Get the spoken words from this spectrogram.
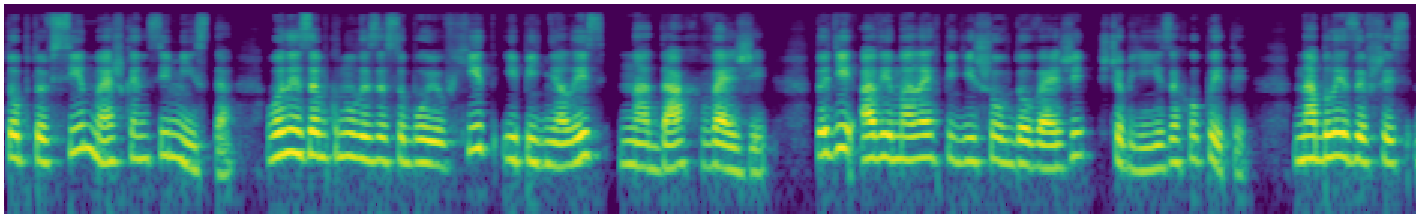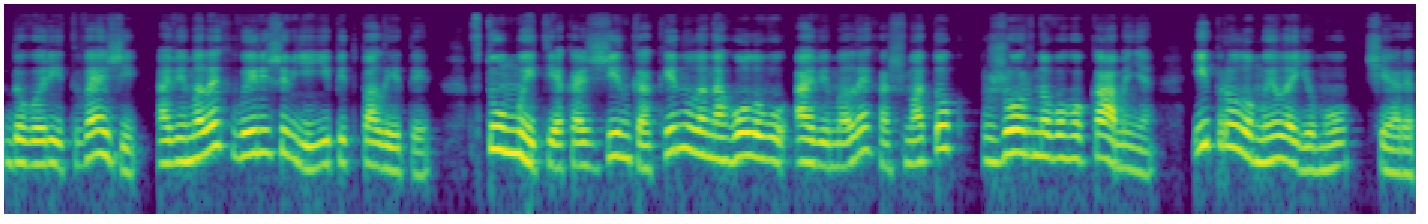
тобто всі мешканці міста. Вони замкнули за собою вхід і піднялись на дах вежі. Тоді Авімелех підійшов до вежі, щоб її захопити. Наблизившись до воріт вежі, Авімелех вирішив її підпалити. В ту мить якась жінка кинула на голову Авімелеха шматок жорнового каменя і проломила йому череп.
